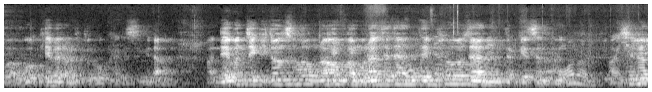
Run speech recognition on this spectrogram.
하고 개발을 하도록 하겠습니다. 아, 네 번째 기존 사업 문화원과 문화재단 대표자님들께서는 아, 현황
